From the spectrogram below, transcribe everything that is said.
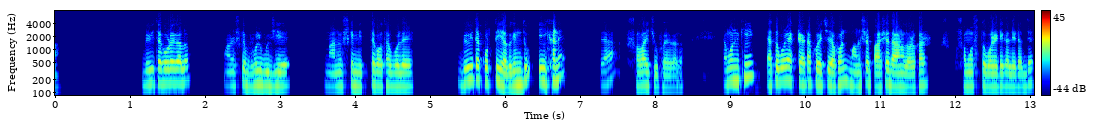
না। বিরোধিতা করে গেল, মানুষকে ভুল বুঝিয়ে, মানুষকে মিথ্যে কথা বলে বিরোধিতা করতেই হবে। কিন্তু এইখানে এরা সবাই চুপ হয়ে গেল। এমনকি এত বড় একটা অ্যাটাক হয়েছে যখন মানুষের পাশে দাঁড়ানো দরকার সমস্ত পলিটিক্যাল লিডারদের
